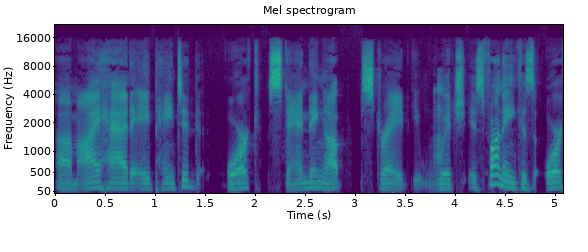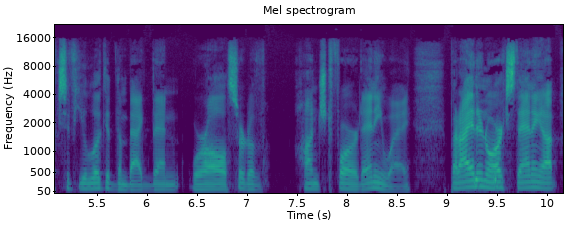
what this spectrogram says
Um, I had a painted orc standing up straight, which is funny because orcs, if you look at them back then, were all sort of hunched forward anyway. But I had an orc standing up,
